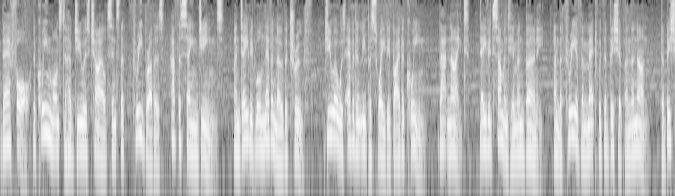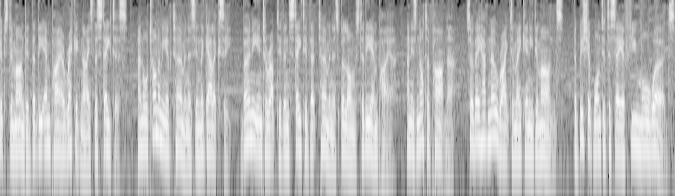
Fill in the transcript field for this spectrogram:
Therefore, the Queen wants to have Dua's child since the three brothers have the same genes, and David will never know the truth. Dua was evidently persuaded by the Queen. That night, David summoned him and Bernie, and the three of them met with the bishop and the nun. The bishops demanded that the Empire recognize the status and autonomy of Terminus in the galaxy. Bernie interrupted and stated that Terminus belongs to the Empire, and is not a partner, so they have no right to make any demands. The bishop wanted to say a few more words,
